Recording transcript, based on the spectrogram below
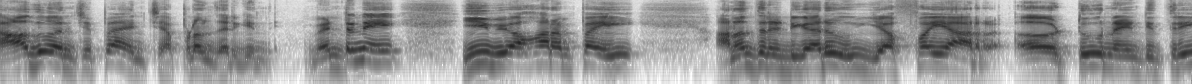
కాదు అని చెప్పి ఆయన చెప్పడం జరిగింది. వెంటనే ఈ వ్యవహారంపై Anantha Reddy garu FIR two ninety three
